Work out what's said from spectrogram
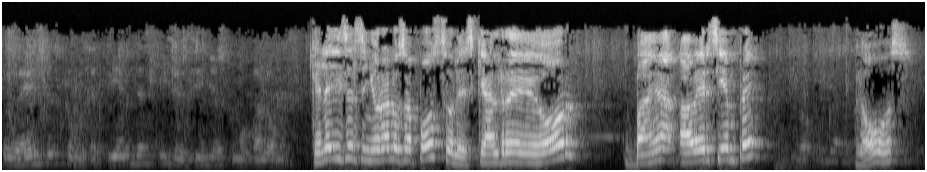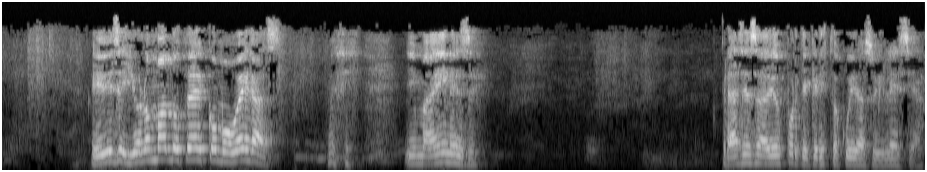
prudentes como serpientes sencillos como. ¿Qué le dice el Señor a los apóstoles? Que alrededor van a haber siempre lobos. Y dice, yo los mando a ustedes como ovejas. Imagínense. Gracias a Dios porque Cristo cuida a su iglesia.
